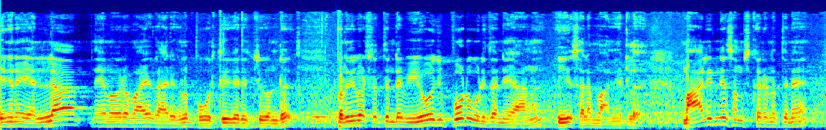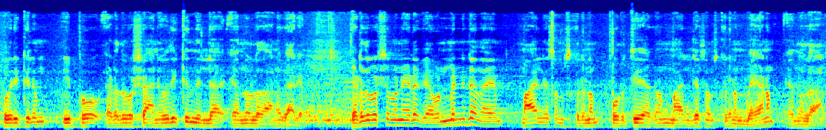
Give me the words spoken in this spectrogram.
ഇങ്ങനെ എല്ലാ നിയമപരമായ കാര്യങ്ങളും പൂർത്തീകരിച്ചുകൊണ്ട് പ്രതിപക്ഷത്തിന്റെ വിയോജിപ്പോടു കൂടി തന്നെയാണ് ഈ സ്ഥലം വാങ്ങിയിട്ടുള്ളത്. മാലിന്യ സംസ്കരണത്തിന് ഒരിക്കലും ഇപ്പോൾ ഇടതുപക്ഷം അനുവദിക്കുന്നില്ല എന്നുള്ളതാണ് കാര്യം. ഇടതുപക്ഷ മുന്നണിയുടെ ഗവൺമെന്റിന്റെ നയം മാലിന്യ സംസ്കരണം പൂർത്തിയാക്കണം മാലിന്യ സംസ്കരണം വേണം എന്നുള്ളതാണ്.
